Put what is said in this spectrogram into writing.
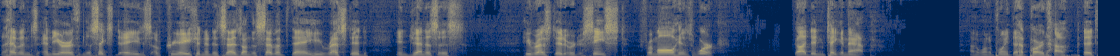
the heavens and the earth in the six days of creation, and it says on the seventh day he rested in Genesis, he rested or ceased from all his work. God didn't take a nap. I want to point that part out. But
